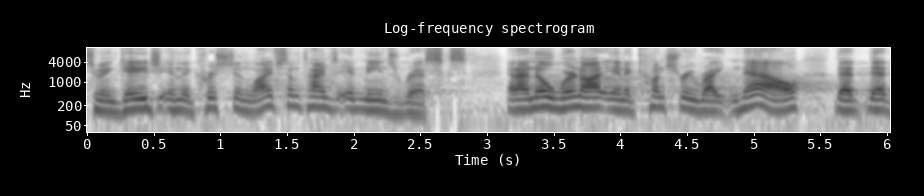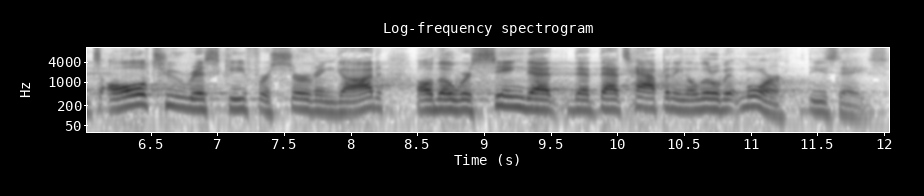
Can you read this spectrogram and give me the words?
to engage in the Christian life, sometimes it means risks. And I know we're not in a country right now that, that's all too risky for serving God, although we're seeing that, that that's happening a little bit more these days.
